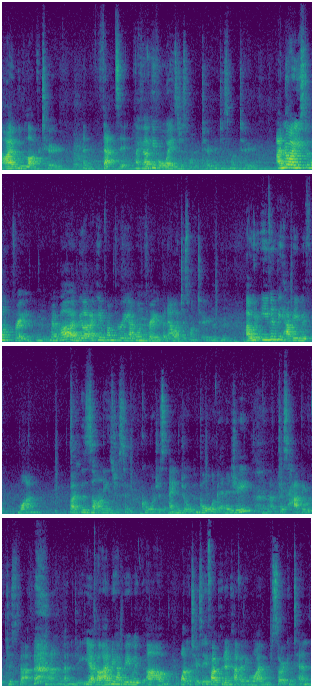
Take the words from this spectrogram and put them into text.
I would love two, and that's it. I feel like you've always just wanted two. I just want two. I know I used to want three. Mm. Remember? I'd be like, I came from three, I want mm. three, but now I just want 2 mm-hmm. I would even be happy with one. But the Zani is just a gorgeous angel ball of energy, and I'm just happy with just that amount of energy. Yeah, but I'd be happy with um, one or two. So if I couldn't have any more, I'm so content.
